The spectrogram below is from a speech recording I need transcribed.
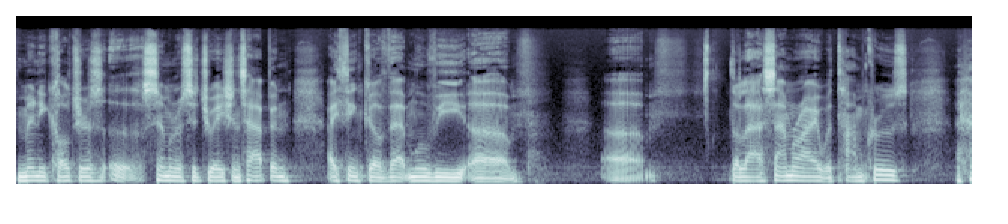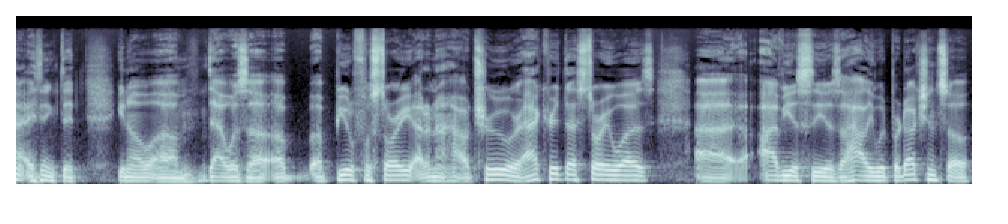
many cultures, uh, similar situations happen. I think of that movie. Um, uh, the Last Samurai with Tom Cruise. I think that you know um, that was a, a, a, beautiful story. I don't know how true or accurate that story was. Uh, obviously, it was a Hollywood production, so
